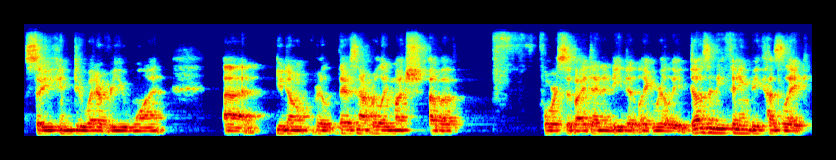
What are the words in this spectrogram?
so you can do whatever you want. Uh, you don't really, there's not really much of a force of identity that like really does anything because like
